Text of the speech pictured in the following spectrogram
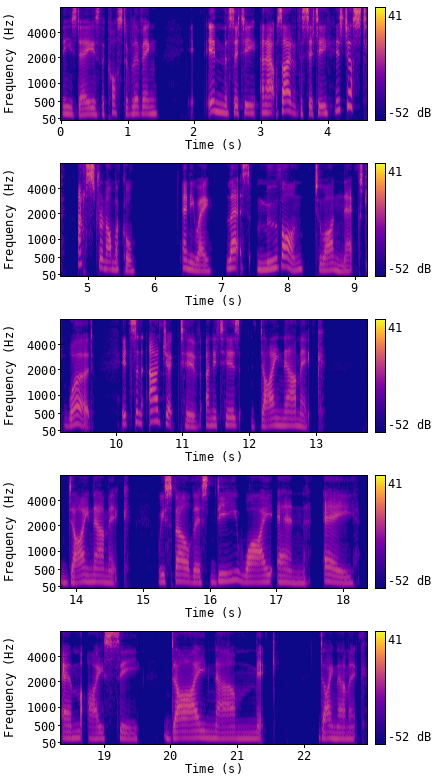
These days, the cost of living in the city and outside of the city is just astronomical. Anyway, let's move on to our next word. It's an adjective and it is dynamic. Dynamic. We spell this D Y N A M I C. Dynamic dynamic.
